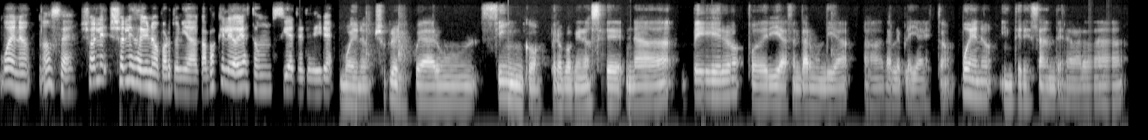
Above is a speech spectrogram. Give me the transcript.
Bueno, no sé, yo, le, yo les doy una oportunidad, capaz que le doy hasta un 7, te diré. Bueno, yo creo que les voy a dar un 5, pero porque no sé nada, pero podría sentarme un día a darle play a esto. Bueno, interesante, la verdad.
